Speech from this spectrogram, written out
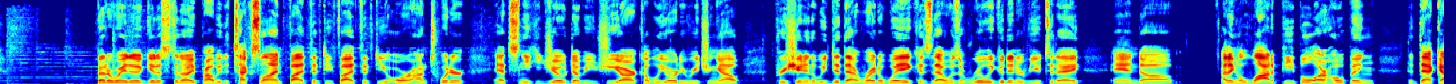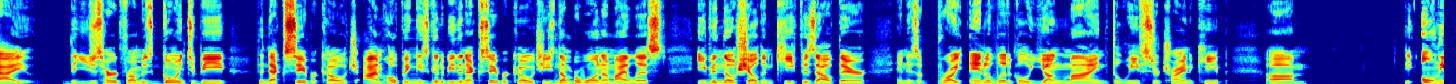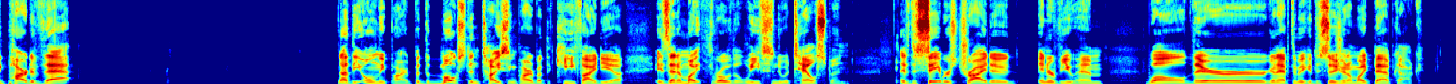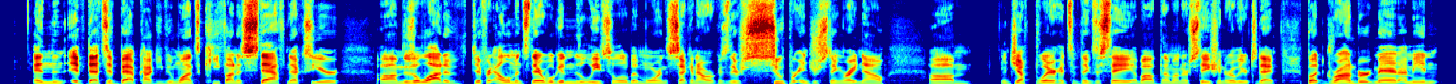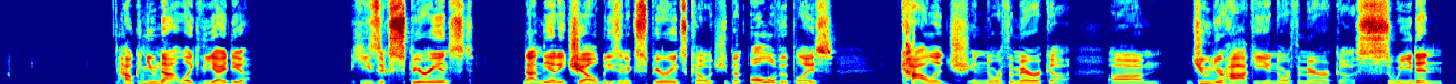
Better way to get us tonight, probably the text line 550 550 or on Twitter at Sneaky Joe WGR. A couple you already reaching out, appreciating that we did that right away because that was a really good interview today. And uh, I think a lot of people are hoping that that guy that you just heard from is going to be the next Sabre coach. I'm hoping he's going to be the next Sabre coach. He's number one on my list, even though Sheldon Keefe is out there and is a bright, analytical, young mind that the Leafs are trying to keep. Um, the only part of that not the only part, but the most enticing part about the Keefe idea is that it might throw the Leafs into a tailspin. if the Sabres try to interview him, well, they're going to have to make a decision on Mike Babcock. And if that's if Babcock even wants Keefe on his staff next year, um, there's a lot of different elements there. We'll get into the Leafs a little bit more in the second hour because they're super interesting right now. Um, and Jeff Blair had some things to say about them on our station earlier today. But Grönborg, man, I mean, how can you not like the idea? He's experienced, not in the NHL, but he's an experienced coach. He's been all over the place. College in North America, um, junior hockey in North America, Sweden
